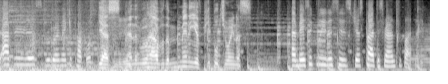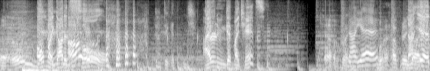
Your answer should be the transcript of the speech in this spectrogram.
after this, we're going to make it public. Yes, Indeed. and then we'll have the many of people join us. And basically, this is just practice round for Black Knight. Uh-oh. Oh my god, it's oh! Soul! God dang it. I don't even get my chance. Yeah. Right. Not yet. What happened? Not guys? yet,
